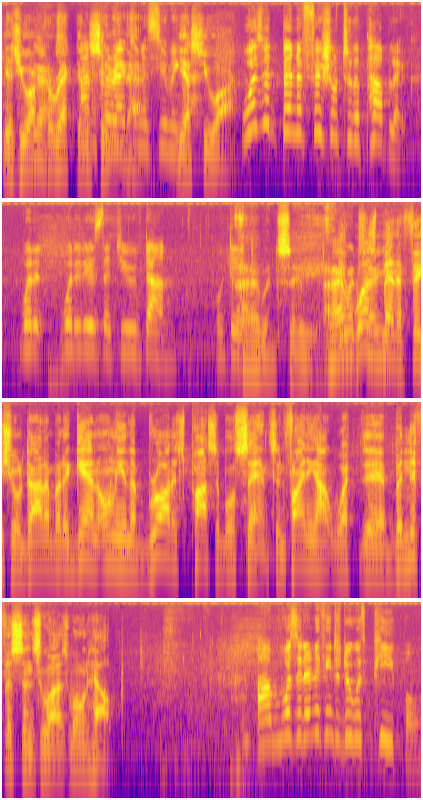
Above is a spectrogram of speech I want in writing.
Yes, you are Yes. correct in I'm assuming correct that. in assuming yes, that. you are. Was it beneficial to the public, what it, what it is that you've done or did? I would say. I it would was say beneficial, Dana, but again, only in the broadest possible sense. And finding out what the beneficence was won't help. Um, was it anything to do with people?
